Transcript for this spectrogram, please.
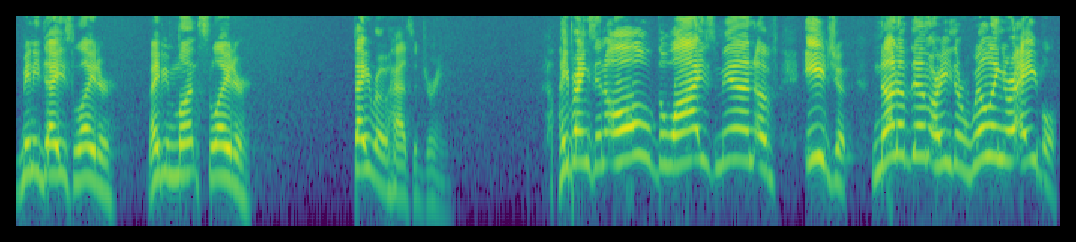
many days later, maybe months later, Pharaoh has a dream. He brings in all the wise men of Egypt. None of them are either willing or able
